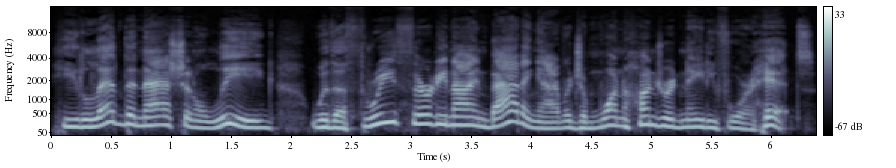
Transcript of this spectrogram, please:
he led the National League with a 339 batting average and 184 hits.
